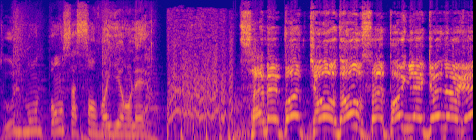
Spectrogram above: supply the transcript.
Tout le monde pense à s'envoyer en l'air. Ça met pas de condom, ça pogne la gonorrhée!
